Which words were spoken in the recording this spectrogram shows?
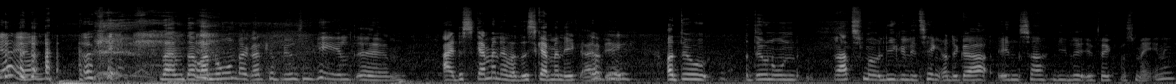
ja, ja. Okay. Nej, men der var nogen, der godt kan blive sådan helt... Øh, ej, det skal man, eller det skal man ikke. Ej, okay. Det, og det er, jo, og det er jo nogle ret små ligegyldige ting, og det gør en så lille effekt for smagen, ikke?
